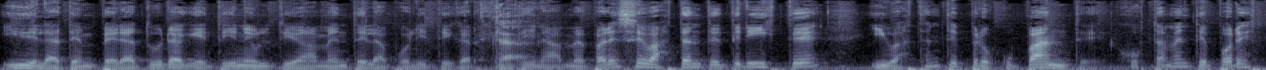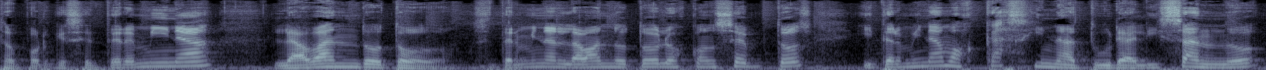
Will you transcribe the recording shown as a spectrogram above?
y de la temperatura que tiene últimamente la política argentina. Me parece bastante triste y bastante preocupante, justamente por esto, porque se termina lavando todo, se terminan lavando todos los conceptos y terminamos casi naturalizando,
